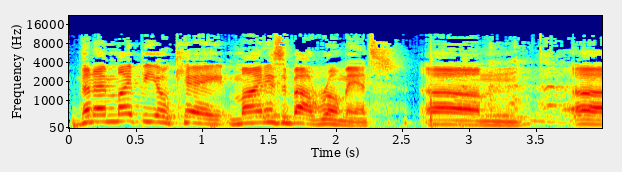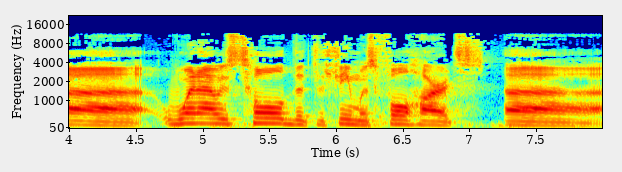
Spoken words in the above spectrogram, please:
then I might be okay. Mine is about romance. Um, uh, when I was told that the theme was full hearts, uh,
